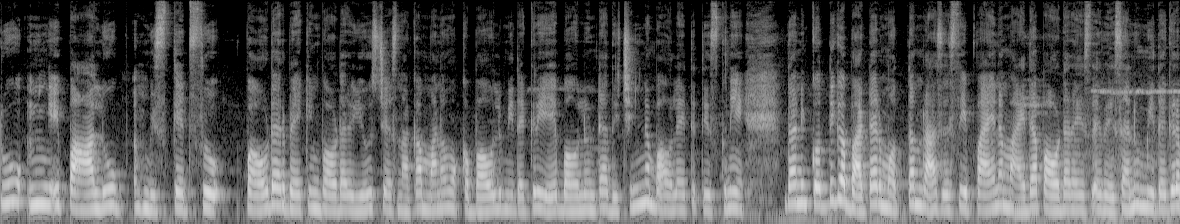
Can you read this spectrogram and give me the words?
టూ ఈ పాలు biscuits powder baking powder use చేసినాక మనం ఒక బౌల్ మీ దగ్గర ఏ బౌల్ ఉంటే అది చిన్న బౌల్ అయితే తీసుకుని దానికి కొద్దిగా బటర్ మొత్తం రాసేసి పైన మైదా పౌడర్ వేసే వేసాను. మీ దగ్గర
